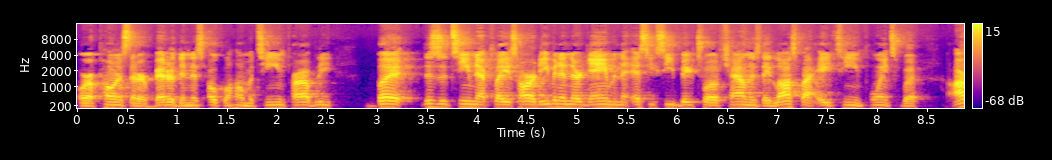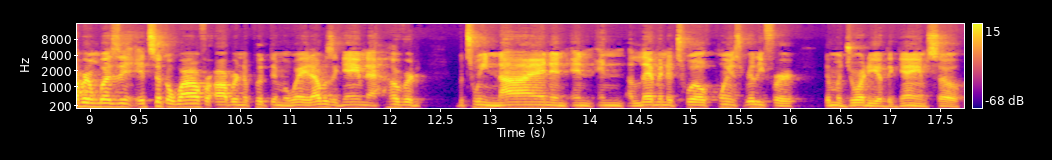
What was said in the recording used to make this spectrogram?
or opponents that are better than this Oklahoma team, probably. But this is a team that plays hard. Even in their game in the SEC Big 12 Challenge, they lost by 18 points, but Auburn wasn't. It took a while for Auburn to put them away. That was a game that hovered between nine and and, and eleven to twelve points, really for the majority of the game. So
